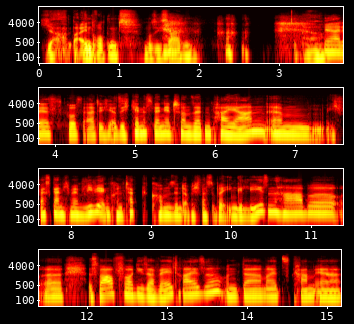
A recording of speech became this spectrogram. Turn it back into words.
Ja, beeindruckend, muss ich sagen. Ja. ja, der ist großartig. Also ich kenne Sven jetzt schon seit ein paar Jahren. Ähm, ich weiß gar nicht mehr, wie wir in Kontakt gekommen sind, ob ich was über ihn gelesen habe. Äh, es war vor dieser Weltreise und damals kam er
